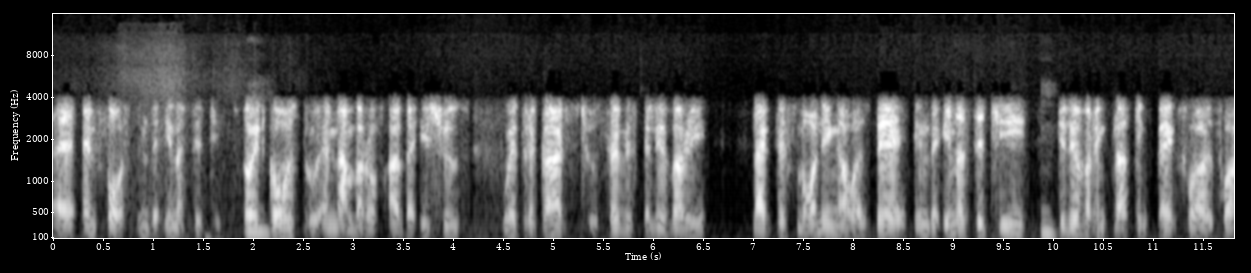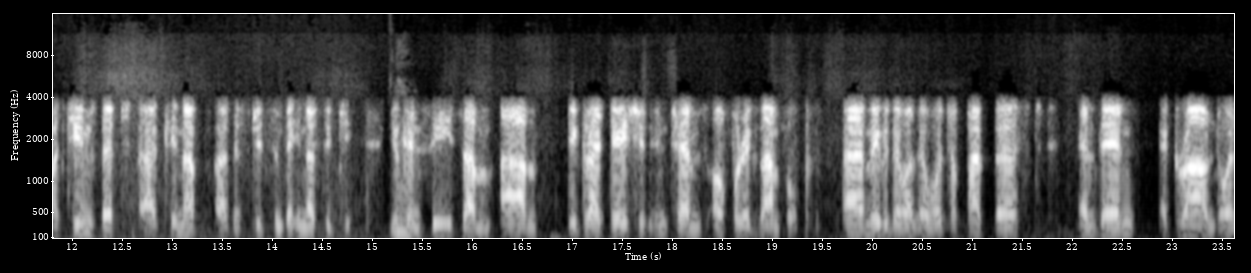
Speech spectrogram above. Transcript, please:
uh, enforced in the inner city. So it goes through a number of other issues with regards to service delivery. Like this morning, I was there in the inner city delivering plastic bags for, for our teams that uh, clean up uh, the streets in the inner city. You can see some um, degradation in terms of, for example, uh, maybe there was a water pipe burst and then a ground or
